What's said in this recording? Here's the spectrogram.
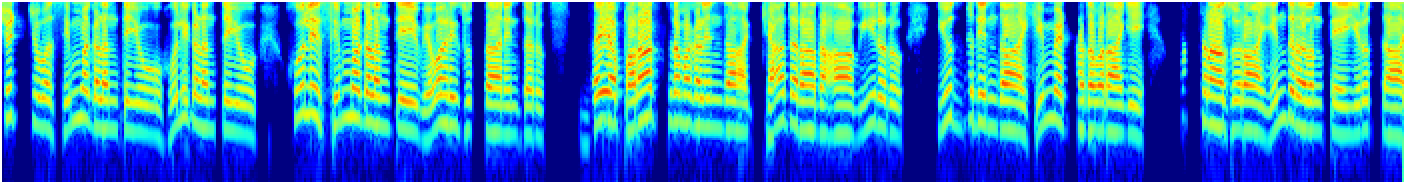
ಚುಚ್ಚುವ ಸಿಂಹಗಳಂತೆಯೂ ಹುಲಿಗಳಂತೆಯೂ ಹುಲಿ ಸಿಂಹಗಳಂತೆ ವ್ಯವಹರಿಸುತ್ತಾ ನಿಂತರು. ಜಯ ಪರಾಕ್ರಮಗಳಿಂದ ಖ್ಯಾತರಾದ ಆ ವೀರರು ಯುದ್ಧದಿಂದ ಹಿಮ್ಮೆಟ್ಟದವರಾಗಿ ಪುತ್ರಾಸುರ ಇಂದ್ರರಂತೆ ಇರುತ್ತಾ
